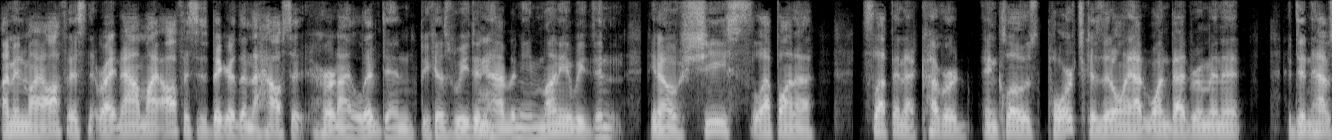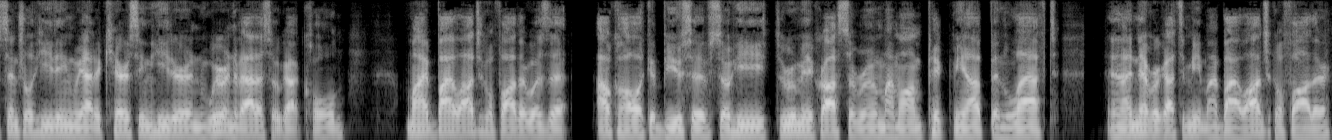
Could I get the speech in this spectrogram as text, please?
I'm in my office right now. My office is bigger than the house that her and I lived in because we didn't mm. have any money. We didn't, you know, she slept on a slept in a covered enclosed porch because it only had one bedroom in it. It didn't have central heating. We had a kerosene heater and we were in Nevada, so it got cold. My biological father was a alcoholic abusive. So he threw me across the room. My mom picked me up and left. And I never got to meet my biological father.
